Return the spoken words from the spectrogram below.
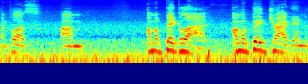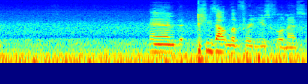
and plus, um, I'm a big lad. I'm a big dragon. And she's outlived her usefulness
